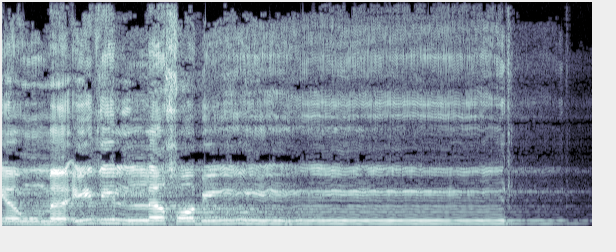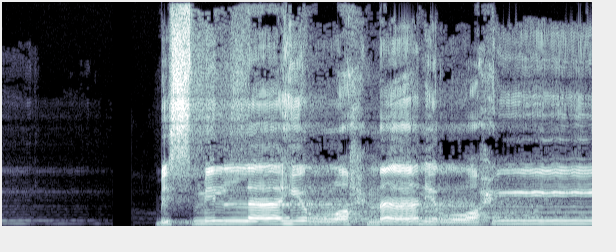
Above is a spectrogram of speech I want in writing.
يومئذ لخبير. بسم الله الرحمن الرحيم.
